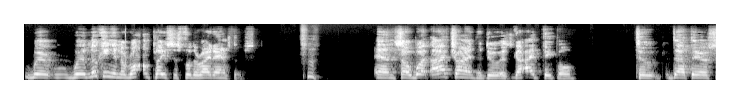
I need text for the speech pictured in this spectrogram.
we're we're looking in the wrong places for the right answers. Hmm. And so, what I'm trying to do is guide people to that. There's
